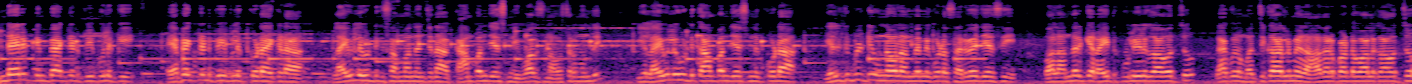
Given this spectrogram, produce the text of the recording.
ఇండైరెక్ట్ ఇంపాక్టెడ్ పీపుల్కి ఎఫెక్టెడ్ పీపుల్కి కూడా ఇక్కడ లైవ్లీహుడ్కి సంబంధించిన కాంపన్సేషన్ ఇవ్వాల్సిన అవసరం ఉంది. ఈ లైవ్లీహుడ్ కాంపన్సేషన్ కూడా ఎలిజిబిలిటీ ఉన్న వాళ్ళందరినీ కూడా సర్వే చేసి వాళ్ళందరికీ రైతు కూలీలు కావచ్చు లేకపోతే మత్స్యకారుల మీద ఆధారపడ్డ వాళ్ళు కావచ్చు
